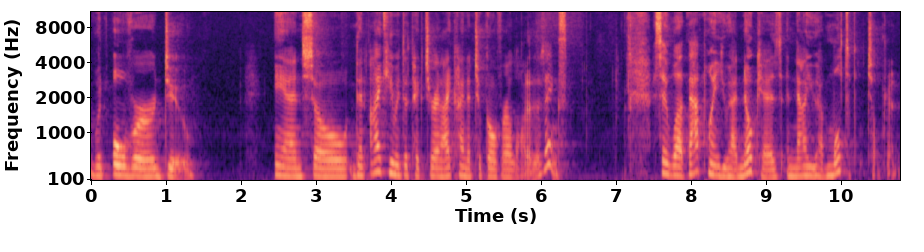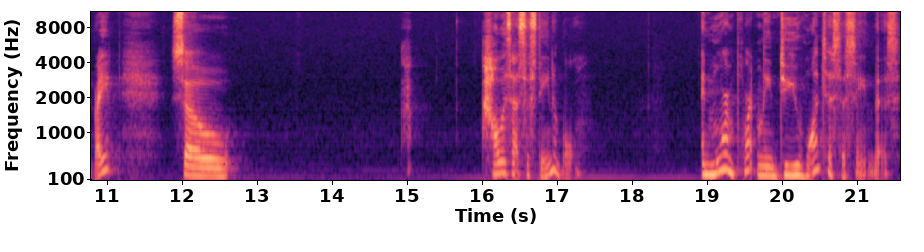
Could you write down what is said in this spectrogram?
would overdo. And so then i came into the picture and i kind of took over a lot of the things. I said well at that point you had no kids and now you have multiple children right? So how is that sustainable? And more importantly do you want to sustain this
